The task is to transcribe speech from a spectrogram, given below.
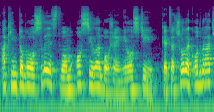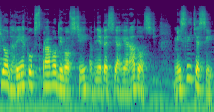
akým to bolo svedectvom o sile Božej milosti. Keď sa človek odvráti od hriechu k spravodlivosti, v nebesiach je radosť. Myslíte si,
